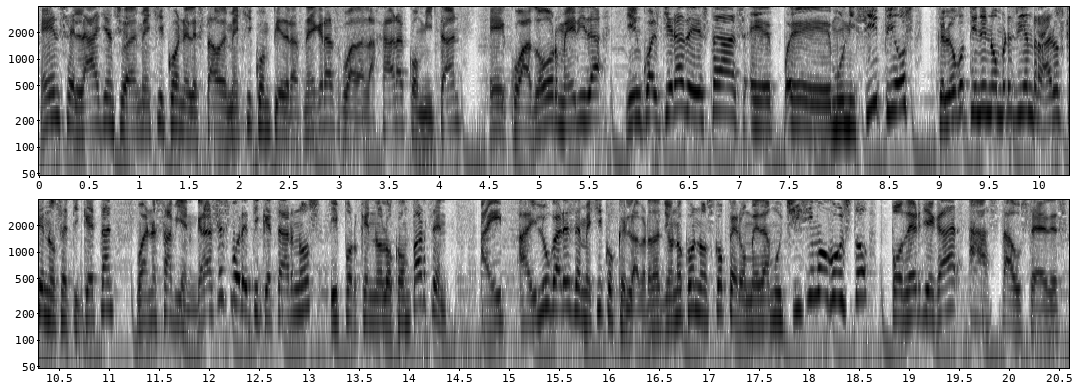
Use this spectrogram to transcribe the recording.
en Celaya, en Ciudad de México, en el Estado de México, en Piedras Negras, Guadalajara, Comitán, Ecuador, Mérida y en cualquiera de estas eh, eh, municipios que luego tienen nombres bien raros que nos etiquetan. Bueno, está bien. Gracias por etiquetarnos y porque no lo comparten. Hay, hay lugares de México que la verdad yo no conozco, pero me da muchísimo gusto poder llegar hasta ustedes.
